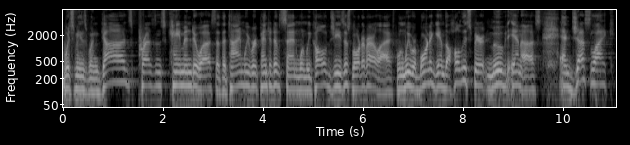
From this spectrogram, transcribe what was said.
which means when God's presence came into us at the time we repented of sin, when we called Jesus Lord of our life, when we were born again, the Holy Spirit moved in us. And just like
